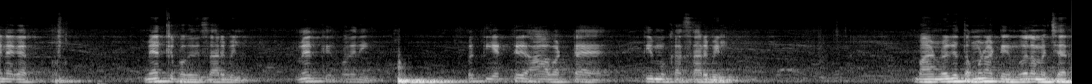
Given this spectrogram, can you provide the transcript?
கே நகர் மேற்கு பகுதி சார்பில் மேற்கு பகுதி முப்பத்தி எட்டு ஆவட்ட திமுக சார்பில் மாண்புமிகு தமிழ்நாட்டின் முதலமைச்சர்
